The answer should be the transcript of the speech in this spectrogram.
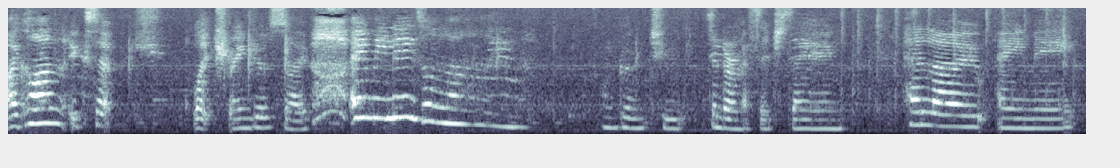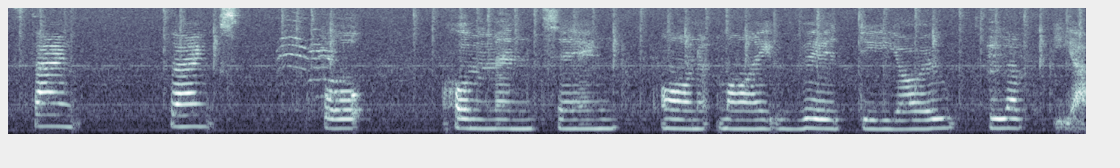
I can't accept like strangers, so Amy Lee's online. I'm going to send her a message saying, "Hello, Amy. Thank, thanks for commenting on my video. Love, yeah.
